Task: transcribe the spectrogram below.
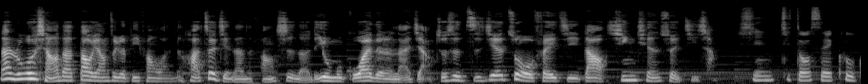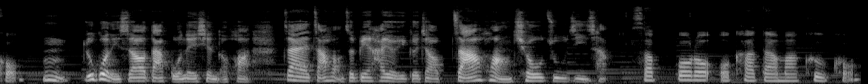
那如果想要到稻央这个地方玩的话，最简单的方式呢，以我们国外的人来讲，就是直接坐飞机到新千岁机场。新千岁库口。嗯，如果你是要搭国内线的话，在札幌这边还有一个叫札幌秋珠机场。札幌丘珠空港。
